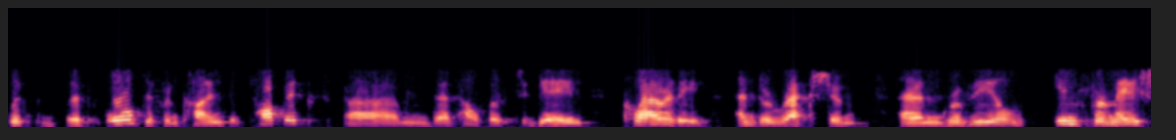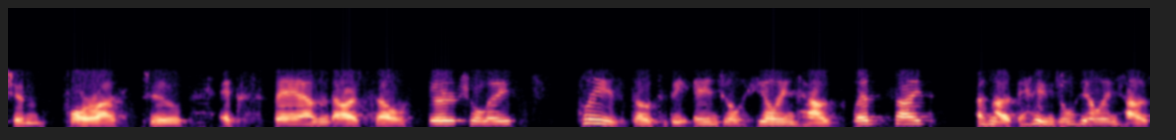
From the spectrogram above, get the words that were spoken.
with, with all different kinds of topics um, that help us to gain clarity and direction and reveal information for us to expand ourselves spiritually, please go to the Angel Healing House website, Angel Healing House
